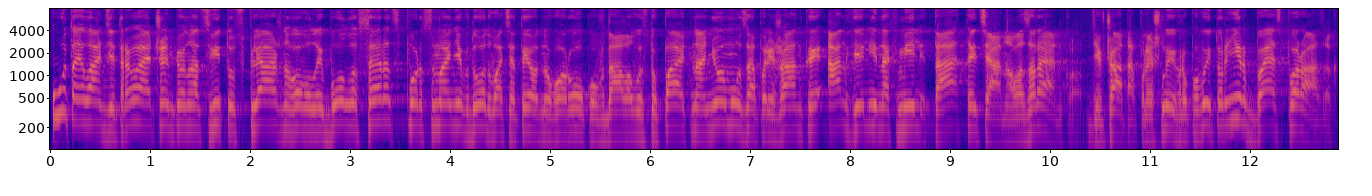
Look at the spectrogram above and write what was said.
У Таїланді триває чемпіонат світу з пляжного волейболу серед спортсменів до 21 року. Вдало виступають на ньому запоріжанки Ангеліна Хміль та Тетяна Лазаренко. Дівчата пройшли груповий турнір без поразок.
